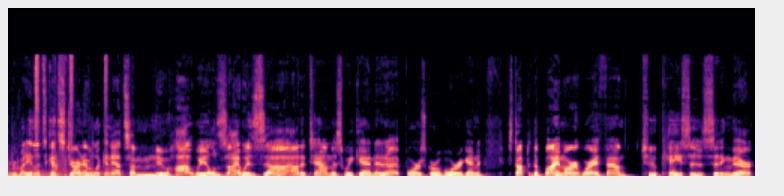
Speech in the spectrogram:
Everybody, let's get started. We're looking at some new Hot Wheels. I was uh, out of town this weekend in uh, Forest Grove, Oregon. Stopped at the Bi-Mart where I found two cases sitting there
